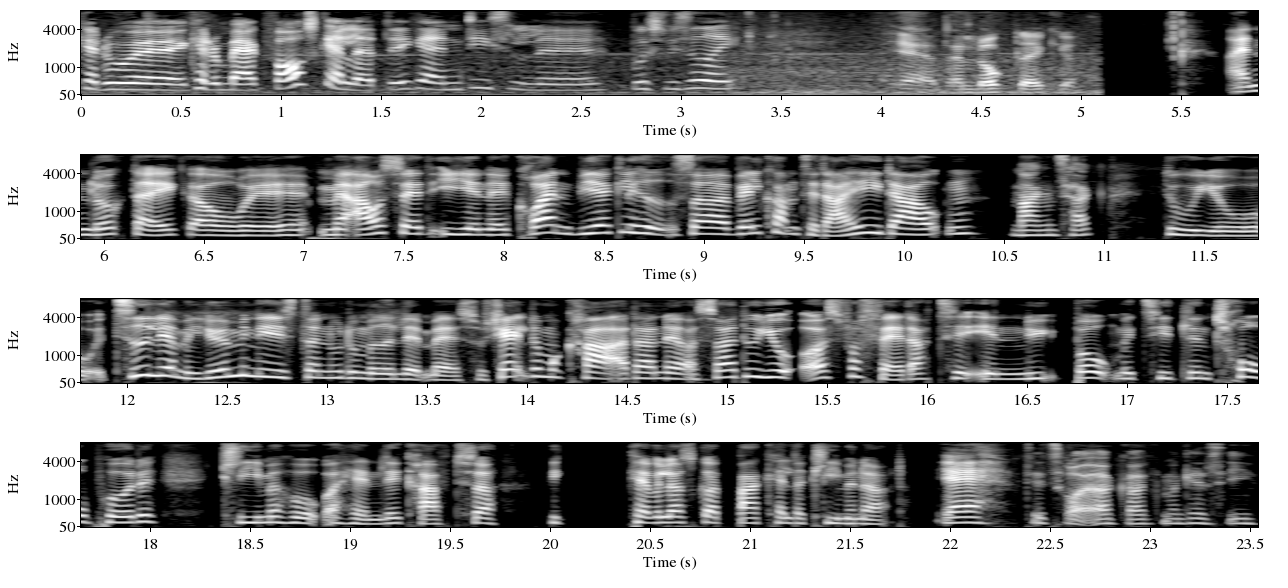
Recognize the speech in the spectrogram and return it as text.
Kan du, øh, kan du mærke forskel, at det ikke er en dieselbus, vi sidder i? Ja, den lugter ikke jo. Ej, den lugter ikke, og øh, med afsæt i en øh, grøn virkelighed, så velkommen til dig, Ida Augen. Mange tak. Du er jo tidligere miljøminister, nu er du medlem af Socialdemokraterne, og så er du jo også forfatter til en ny bog med titlen Tro på det, klima, håb og handlekraft. Så vi kan vel også godt bare kalde dig klimanørd. Ja, det tror jeg godt, man kan sige.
